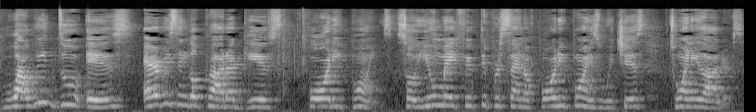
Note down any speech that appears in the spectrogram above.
What we do is every single product gives 40 points. So you make 50% of 40 points, which is $20.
